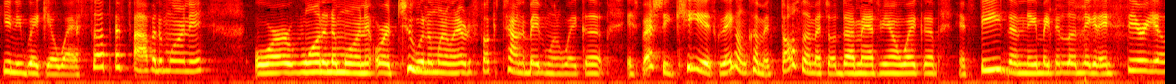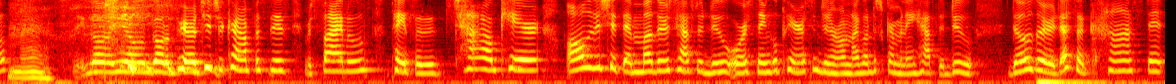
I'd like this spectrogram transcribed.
You need to wake your ass up at five in the morning or one in the morning or two in the morning, whenever the fuck time the baby want to wake up. Especially kids, because they gonna come and throw something at your dumb ass when you don't wake up and feed them, nigga, make that little nigga their cereal. Man. Go, you know, go to parent teacher conferences, recitals, pay for the child care, all of the shit that mothers have to do, or single parents in general. I'm not gonna discriminate. Have to do. Those are that's a constant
